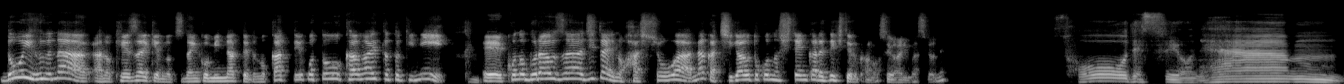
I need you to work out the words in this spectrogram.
どういうふうな、あの、経済圏のつなぎ込みになってるのかっていうことを考えたときに、えーこのブラウザー自体の発祥は、なんか違うところの視点からできてる可能性がありますよね。そうですよね。うん。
